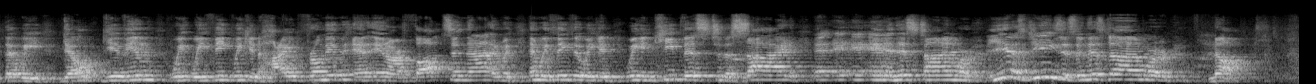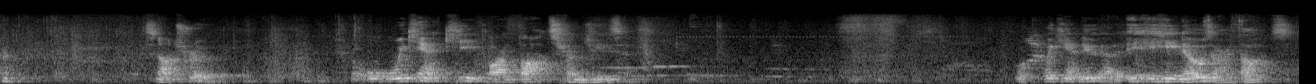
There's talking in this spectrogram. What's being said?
that we don't give him, we, we think we can hide from him and, and our thoughts in that, and we, and we think that we can we can keep this to the side. And, and, and in this time we're yes Jesus, In this time we're not. It's not true. We can't keep our thoughts from Jesus. We can't do that. He knows our thoughts.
